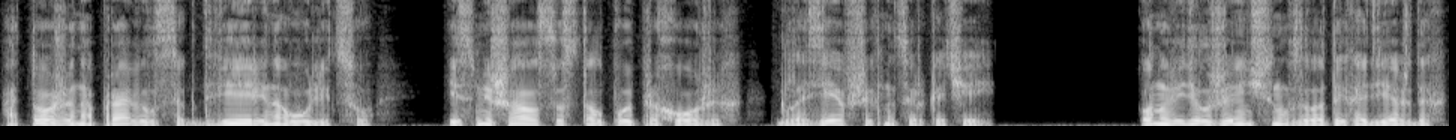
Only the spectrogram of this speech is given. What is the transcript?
а тоже направился к двери на улицу и смешался с толпой прохожих, глазевших на циркачей. Он увидел женщину в золотых одеждах,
